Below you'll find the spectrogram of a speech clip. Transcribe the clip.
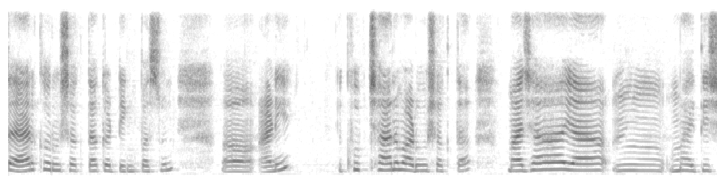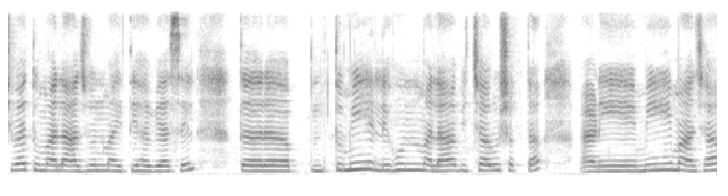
तयार करू शकता कटिंगपासून आणि खूप छान वाढवू शकता. माझ्या या माहितीशिवाय तुम्हाला अजून माहिती हवी असेल तर तुम्ही लिहून मला विचारू शकता आणि मी माझ्या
